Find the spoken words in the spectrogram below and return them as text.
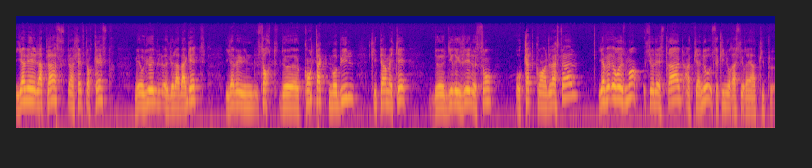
Il y avait la place d'un chef d'orchestre mais au lieu de la baguette, il avait une sorte de contact mobile qui permettait de diriger le son aux quatre coins de la salle. Il y avait heureusement sur l'estrade un piano, ce qui nous rassurait un petit peu.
